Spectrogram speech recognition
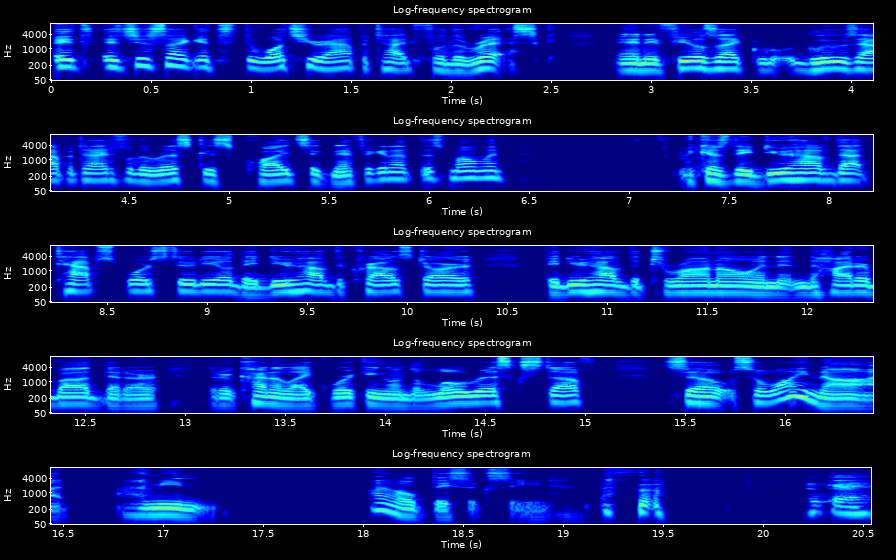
It's it's just like it's the, what's your appetite for the risk, and it feels like Glu's appetite for the risk is quite significant at this moment because they do have that tap sports studio they do have the crowdstar they do have the toronto and, and the hyderabad that are that are kind of like working on the low risk stuff. So so why not? I mean i hope they succeed. Okay.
